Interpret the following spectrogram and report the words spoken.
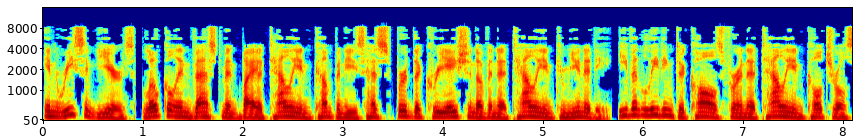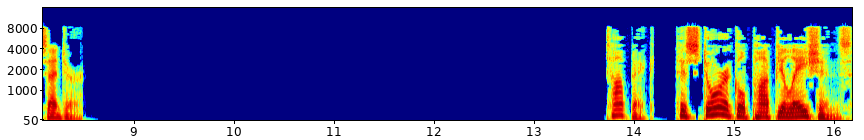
In recent years, local investment by Italian companies has spurred the creation of an Italian community, even leading to calls for an Italian cultural center. Historical populations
